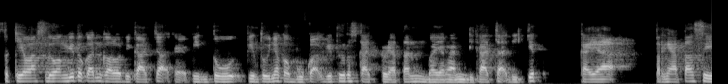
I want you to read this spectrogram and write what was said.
sekilas doang gitu kan kalau di kaca kayak pintu pintunya kebuka gitu terus kayak kelihatan bayangan di kaca dikit kayak ternyata si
